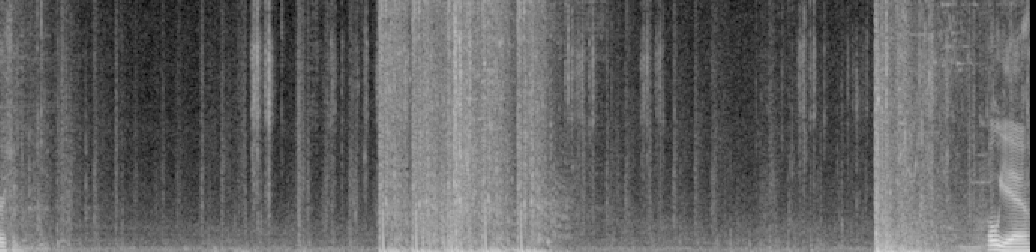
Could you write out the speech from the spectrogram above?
person. Oh yeah.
